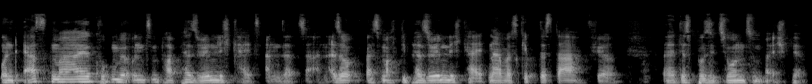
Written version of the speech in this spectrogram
Und erstmal gucken wir uns ein paar Persönlichkeitsansätze an. Also was macht die Persönlichkeit? Na, was gibt es da für äh, Dispositionen zum Beispiel?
